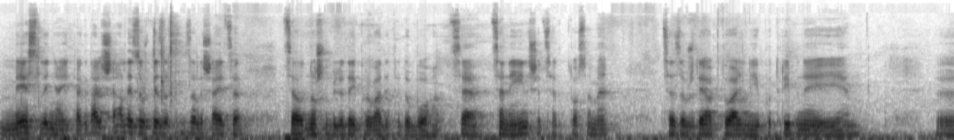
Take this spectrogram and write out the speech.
мислення і так далі, але завжди залишається це одно, щоб людей провадити до Бога. Це, це не інше, це то саме. Це завжди актуальне і потрібне, і е,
